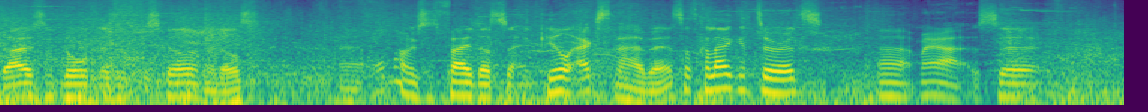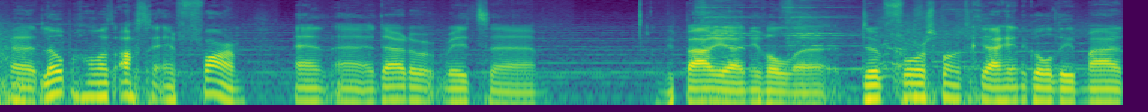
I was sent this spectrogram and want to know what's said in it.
1000 gold is het verschil inmiddels. Eh, ondanks het feit dat ze een kill extra hebben. Het staat gelijk in turrets. Eh, maar ja, ze eh, lopen gewoon wat achter in farm. En daardoor weet Viparia in ieder geval de voorsprong te krijgen in de lead. Maar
